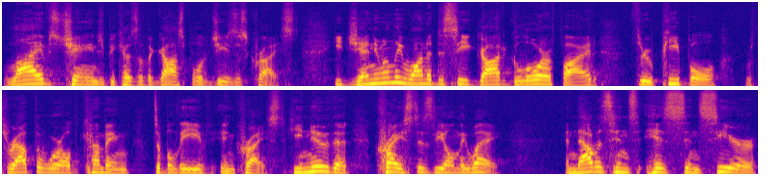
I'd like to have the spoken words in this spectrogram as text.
lives change because of the gospel of Jesus Christ. He genuinely wanted to see God glorified through people throughout the world coming to believe in Christ. He knew that Christ is the only way. And that was his, his sincere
